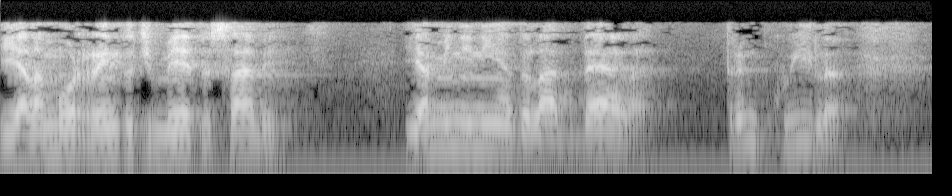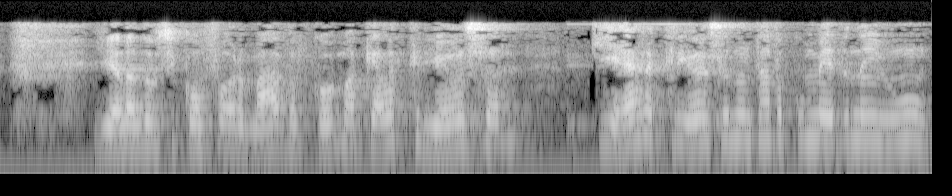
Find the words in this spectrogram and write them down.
E ela morrendo de medo, sabe? E a menininha do lado dela, tranquila. E ela não se conformava como aquela criança que era criança não estava com medo nenhum.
